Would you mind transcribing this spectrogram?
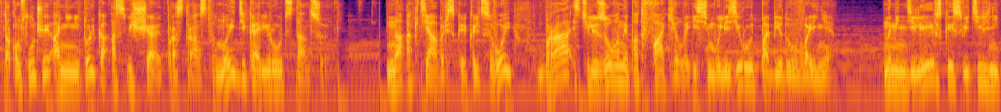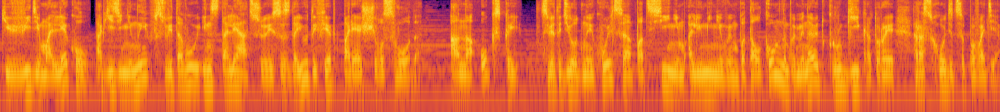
В таком случае они не только освещают пространство, но и декорируют станцию – на Октябрьской кольцевой бра стилизованы под факелы и символизируют победу в войне. На Менделеевской светильники в виде молекул объединены в световую инсталляцию и создают эффект парящего свода. А на Окской светодиодные кольца под синим алюминиевым потолком напоминают круги, которые расходятся по воде.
